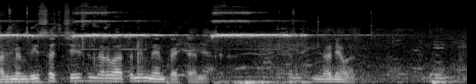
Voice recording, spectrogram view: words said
అది మేము రీసెర్చ్ చేసిన తర్వాతనే మేము పెట్టాము ధన్యవాదాలు.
